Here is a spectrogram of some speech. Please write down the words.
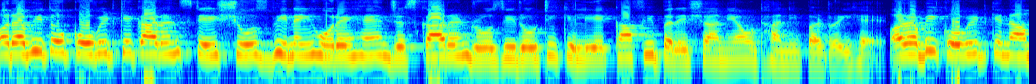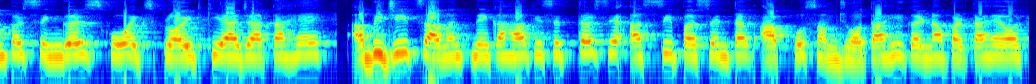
और अभी तो कोविड के कारण स्टेज शोज़ भी नहीं हो रहे हैं, जिस कारण रोजी रोटी के लिए काफ़ी परेशानियाँ उठानी पड़ रही है। और अभी कोविड के नाम पर सिंगर्स को एक्सप्लॉइट किया जाता है। अभिजीत सावंत ने कहा कि सत्तर से अस्सी परसेंट तक आपको समझौता ही करना पड़ता है और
